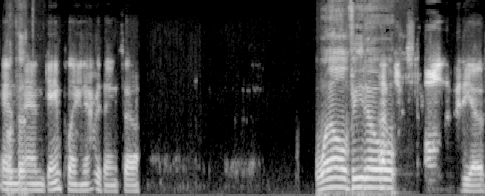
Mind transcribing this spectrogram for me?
and Okay. and gameplay and everything. So Well, Vito, all the videos.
